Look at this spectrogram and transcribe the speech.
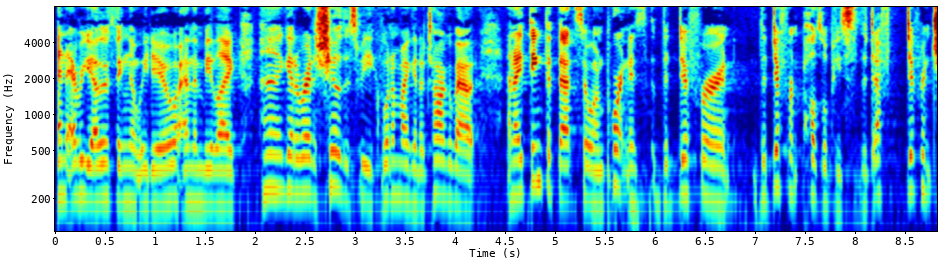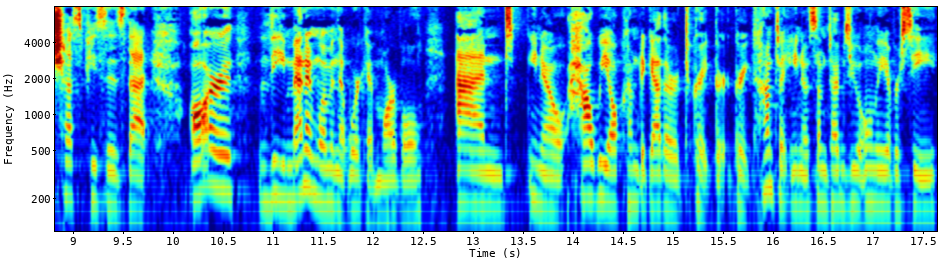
and every other thing that we do, and then be like, huh, I got to write a show this week. What am I going to talk about? And I think that that's so important is the different the different puzzle pieces, the def- different chess pieces that are the men and women that work at Marvel, and you know how we all come together to create great, great content. You know, sometimes you only ever see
